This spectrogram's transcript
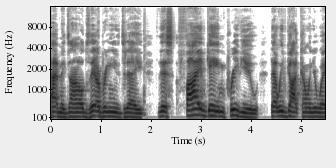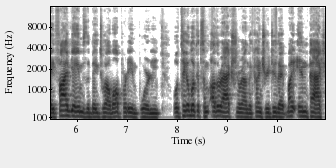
at McDonald's. They are bringing you today this five game preview that we've got coming your way. Five games, the Big 12, all pretty important. We'll take a look at some other action around the country, too, that might impact,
